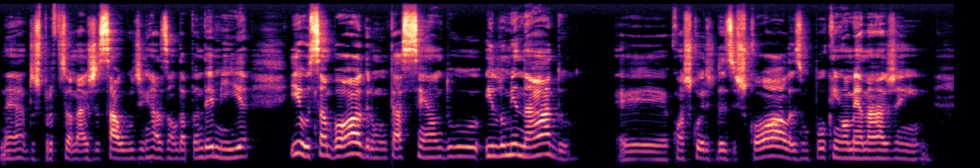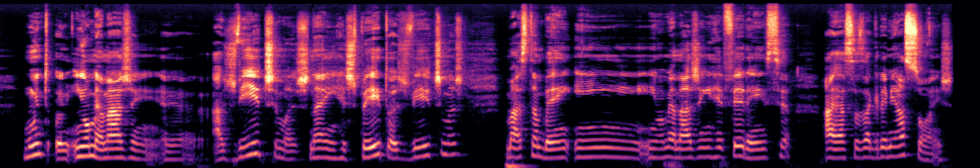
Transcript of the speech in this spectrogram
né, dos profissionais de saúde em razão da pandemia. E o sambódromo está sendo iluminado é, com as cores das escolas, um pouco em homenagem muito em homenagem é, às vítimas, né, em respeito às vítimas, mas também em, em homenagem e referência a essas agremiações.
